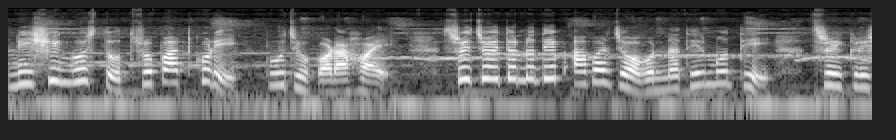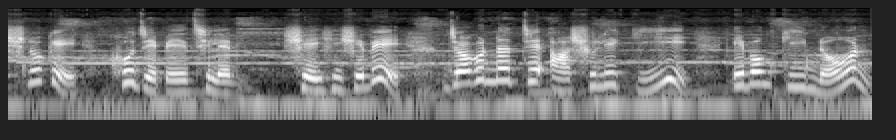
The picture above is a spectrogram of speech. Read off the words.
নৃসিংহ স্তোত্র পাঠ করে পুজো করা হয়। শ্রী চৈতন্যদেব আবার জগন্নাথের মধ্যে শ্রীকৃষ্ণকে খুঁজে পেয়েছিলেন। সেই হিসেবে জগন্নাথ যে আসলে কি এবং কি নন,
